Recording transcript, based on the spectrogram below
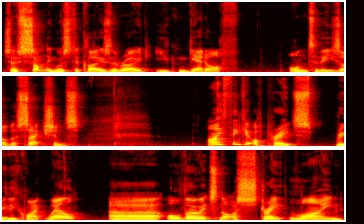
So if something was to close the road, you can get off onto these other sections. I think it operates really quite well. Uh, although it's not a straight line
